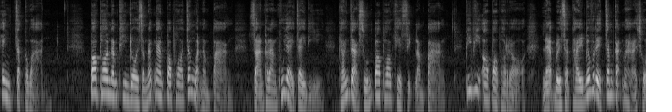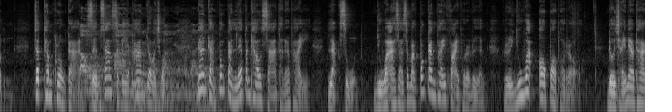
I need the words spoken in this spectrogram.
แห่งจักรวาลปอพอนำทีมโดยสำนักงานปอพจังหวัดลำปาง สารพลังผู้ใหญ่ใจดี ทั้งจากศูนย์ปอพเขตสิบลำปาง พี่พี่อปอพรและบริษัทไทยเบเวอเรจจำกัดมหาชน จัดทำโครงการเสริมสร้างศักยภาพเยาวชน ด้านการป้องกันและบรรเทาสาธารณภัย หลักสูตร ยุวอาสาสมัครป้องกันภัยฝ่ายพลเรือน หรือยุวอปพร โดยใช้แนวทาง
